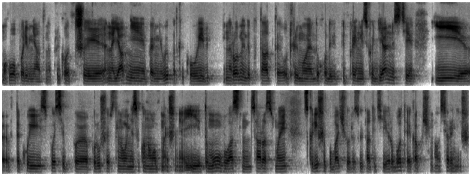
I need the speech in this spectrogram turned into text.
могло порівняти, наприклад, чи наявні певні випадки, коли народний депутат отримує доходи від підприємницької діяльності і в такий спосіб е, порушує встановлені законом обмеження. І тому, власне, зараз ми скоріше побачили результати тієї роботи, яка починалася раніше.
